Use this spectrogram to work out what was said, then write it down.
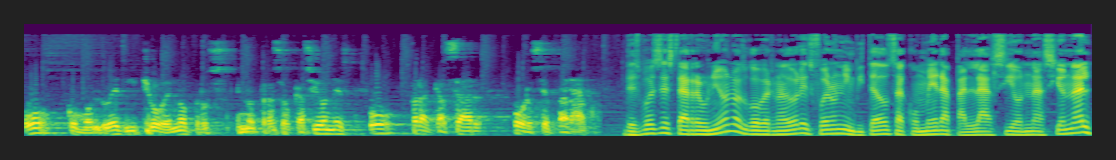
o, como lo he dicho en, otros, en otras ocasiones, o fracasar por separado. Después de esta reunión, los gobernadores fueron invitados a comer a Palacio Nacional.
